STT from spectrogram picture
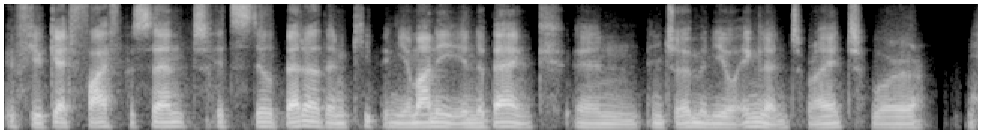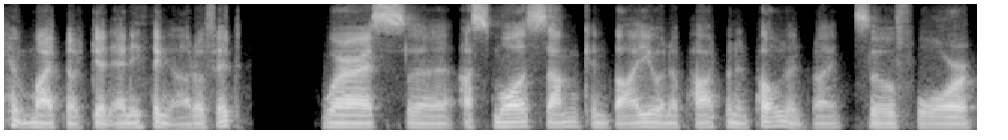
if you get 5%, it's still better than keeping your money in the bank in, in Germany or England, right? Where you might not get anything out of it. Whereas uh, a small sum can buy you an apartment in Poland, right? So for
